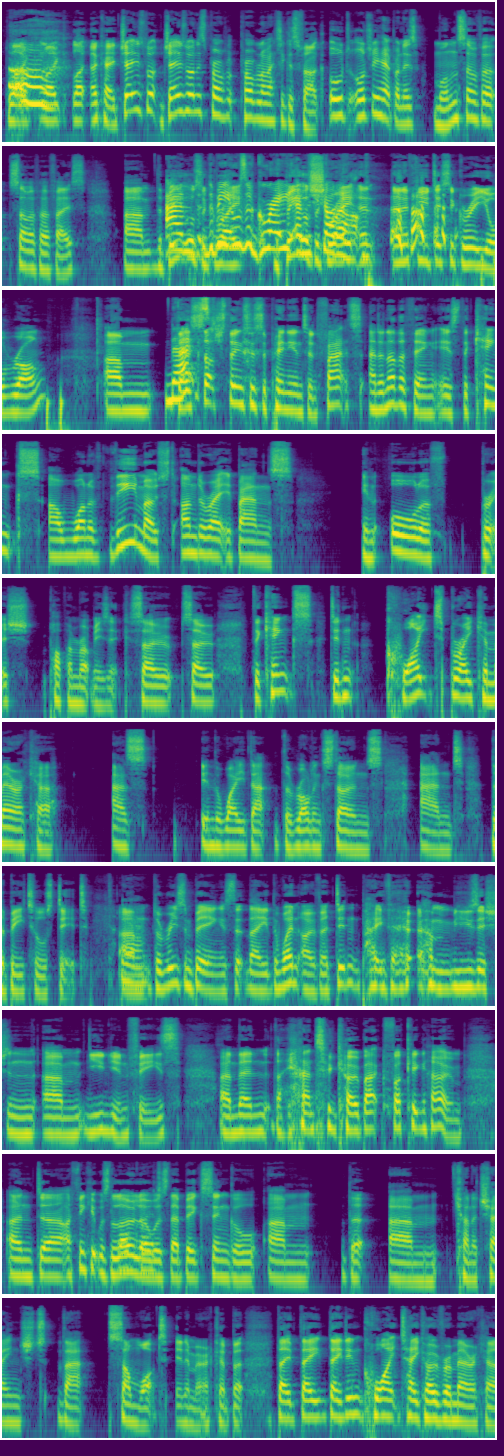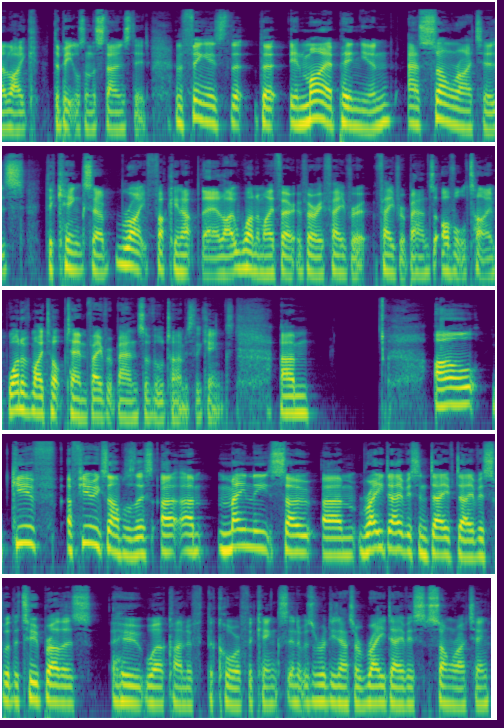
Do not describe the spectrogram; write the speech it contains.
Like, Oh. like, like. Okay, James Bond. James Bond is prob- problematic as fuck. Aud- Audrey Hepburn is more than some of her, some of her face. Um, the And Beatles are the great. Beatles are great, The and Beatles are shut great, up. And, and if you disagree, you're wrong. Um, there's such things as opinions and facts. And another thing is the Kinks are one of the most underrated bands in all of British pop and rock music. So, so the Kinks didn't quite break America as in the way that the Rolling Stones and the Beatles did. Um, Yeah. The reason being is that they, they went over, didn't pay their um, musician um, union fees, and then they had to go back fucking home. And uh, I think it was Lola Awkward. was their big single um, that um, kind of changed that somewhat in America, but they, they they didn't quite take over America like the Beatles and the Stones did. And the thing is that that in my opinion, as songwriters, the Kinks are right fucking up there. Like one of my very very favorite favorite bands of all time. One of my top ten favorite bands of all time is the Kinks. Um, I'll give a few examples of this. Uh, um, mainly, so um, Ray Davies and Dave Davies were the two brothers who were kind of the core of the Kinks, and it was really down to Ray Davies songwriting.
